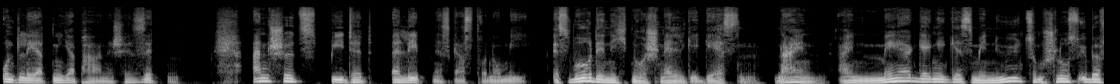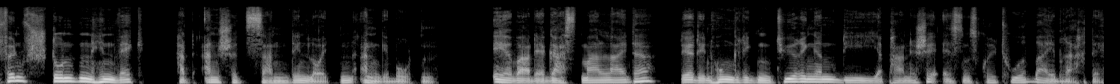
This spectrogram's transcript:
und lehrten japanische Sitten. Anschütz bietet Erlebnisgastronomie. Es wurde nicht nur schnell gegessen, nein, ein mehrgängiges Menü zum Schluss über fünf Stunden hinweg hat Anschütz San den Leuten angeboten. Er war der Gastmahlleiter, der den hungrigen Thüringern die japanische Essenskultur beibrachte,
